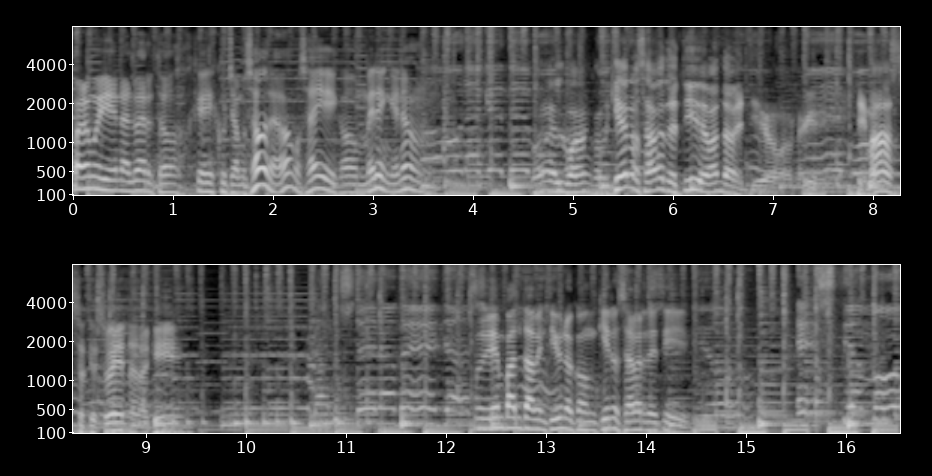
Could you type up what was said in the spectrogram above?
Bueno, muy bien, Alberto. ¿Qué escuchamos ahora? Vamos ahí con merengue, ¿no? Vuelvan. Cuando quiero saber de ti de banda 21. Temazo que suenan aquí. Muy bien, Banda 21 con Quiero saber de ti. Este amor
